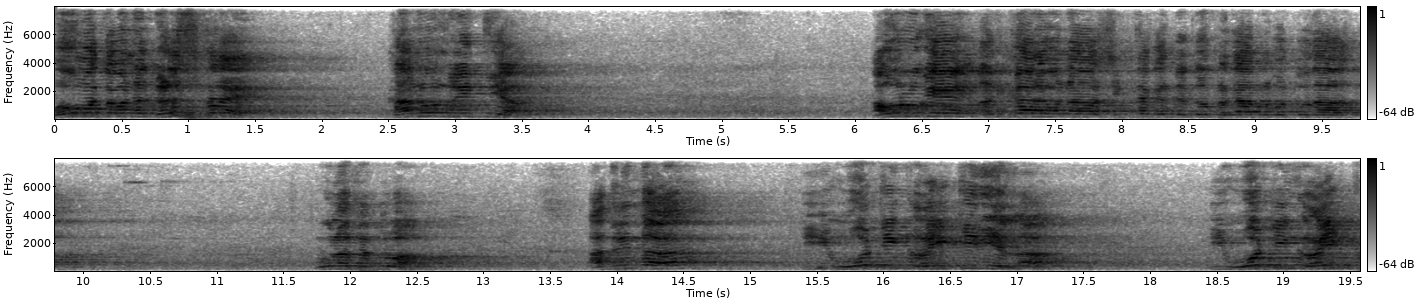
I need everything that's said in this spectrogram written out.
ಬಹುಮತವನ್ನು ಗಳಿಸ್ತಾರೆ ಕಾನೂನು ರೀತಿಯ, ಅವರಿಗೆ ಅಧಿಕಾರವನ್ನ ಸಿಗ್ತಕ್ಕಂಥದ್ದು ಪ್ರಜಾಪ್ರಭುತ್ವದ ಮೂಲ ತತ್ವ. ಅದರಿಂದ ಈ ವೋಟಿಂಗ್ ರೈಟ್ ಇದೆಯಲ್ಲ ಈ ವೋಟಿಂಗ್ ರೈಟ್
